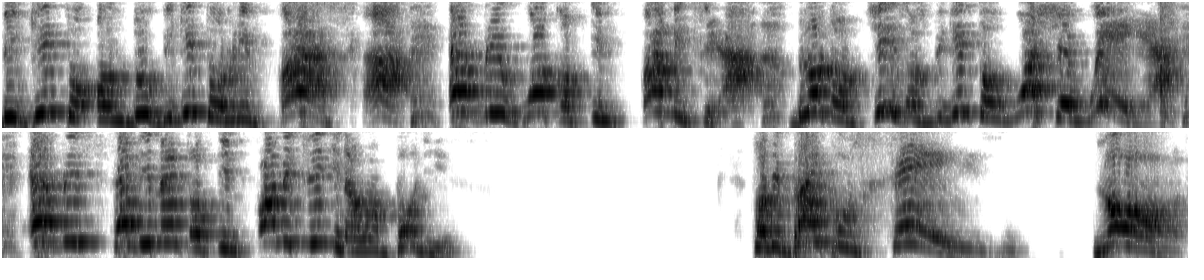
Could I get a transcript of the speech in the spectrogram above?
begin to undo, begin to reverse ah, every work of infirmity. Ah, blood of Jesus, begin to wash away ah, every sediment of infirmity in our bodies. For the Bible says, Lord,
